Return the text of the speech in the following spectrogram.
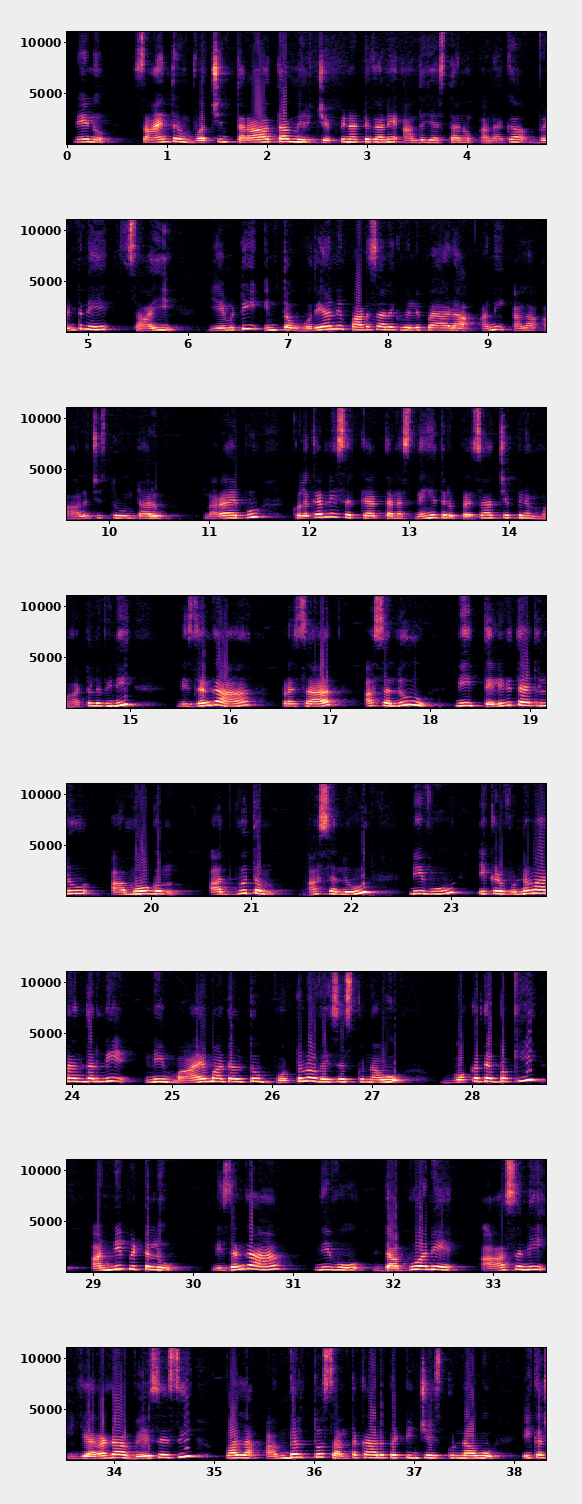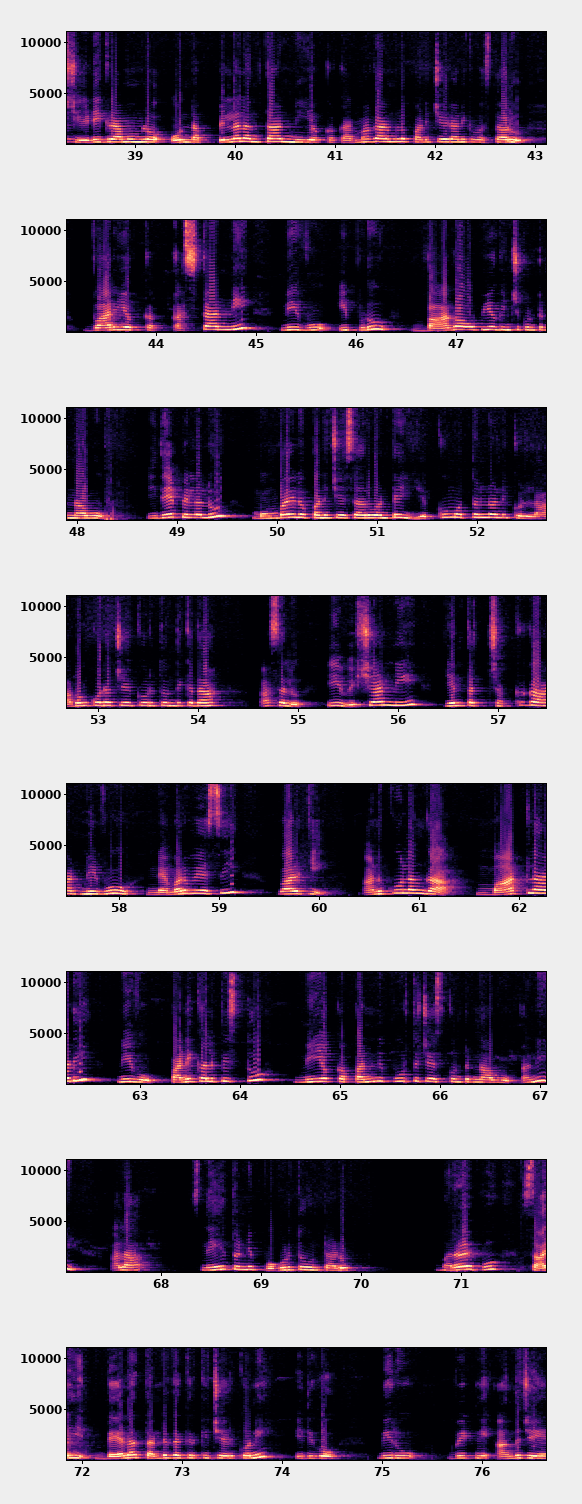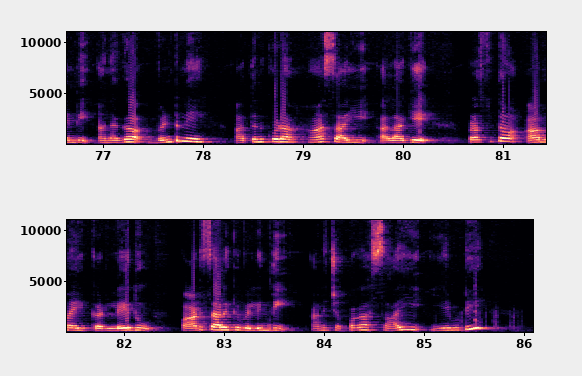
నేను సాయంత్రం వచ్చిన తర్వాత మీరు చెప్పినట్టుగానే అందజేస్తాను. అనగా వెంటనే సాయి ఏమిటి ఇంత ఉదయాన్నే పాఠశాలకు వెళ్ళిపోయాడా అని అలా ఆలోచిస్తూ ఉంటారు. మరోవైపు కులకర్ణి సర్కార్ తన స్నేహితుడు ప్రసాద్ చెప్పిన మాటలు విని నిజంగా ప్రసాద్ అసలు నీ తెలివితేటలు అమోఘం అద్భుతం అసలు నీవు ఇక్కడ ఉన్న వారందరినీ నీ మాయ మాటలతో బుట్టలో వేసేసుకున్నావు. ఒక దెబ్బకి అన్ని పిట్టలు. నిజంగా నీవు డబ్బు అనే ఆశని ఎరగా వేసేసి వాళ్ళ అందరితో సంతకాలు పెట్టించేసుకున్నావు. ఇక షేడి గ్రామంలో ఉన్న పిల్లలంతా నీ యొక్క కర్మాగారంలో పనిచేయడానికి వస్తారు. వారి యొక్క కష్టాన్ని నీవు ఇప్పుడు బాగా ఉపయోగించుకుంటున్నావు. ఇదే పిల్లలు ముంబైలో పనిచేశారు అంటే ఎక్కువ మొత్తంలో నీకు లాభం కూడా చేకూరుతుంది కదా. అసలు ఈ విషయాన్ని ఎంత చక్కగా నీవు నెమరు వేసి వారికి అనుకూలంగా మాట్లాడి నీవు పని కల్పిస్తూ నీ యొక్క పనిని పూర్తి చేసుకుంటున్నావు అని అలా స్నేహితుణ్ణి పొగుడుతూ ఉంటాడు. మరోవైపు సాయి బేలా తండ్రి దగ్గరికి చేరుకొని ఇదిగో మీరు వీటిని అందజేయండి. అనగా వెంటనే అతను కూడా హా సాయి అలాగే. ప్రస్తుతం ఆమె ఇక్కడ లేదు పాఠశాలకి వెళ్ళింది. అని చెప్పగా సాయి ఏమిటి?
